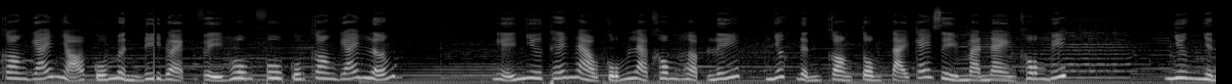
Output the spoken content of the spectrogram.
con gái nhỏ của mình đi đoạt vị hôn phu của con gái lớn. Nghĩ như thế nào cũng là không hợp lý Nhất định còn tồn tại cái gì mà nàng không biết. Nhưng nhìn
